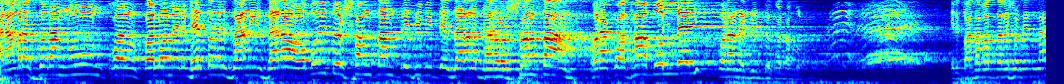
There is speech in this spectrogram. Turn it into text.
আর আমরা সরা নুন কল- কলমের ভেতরে জানি, যারা অবৈধ সন্তান পৃথিবীতে, যারা যারা সন্তান, ওরা কথা বললেই কোরআনের বিরুদ্ধে কথা বলে। এর কথাবার্তা শোনেন না?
